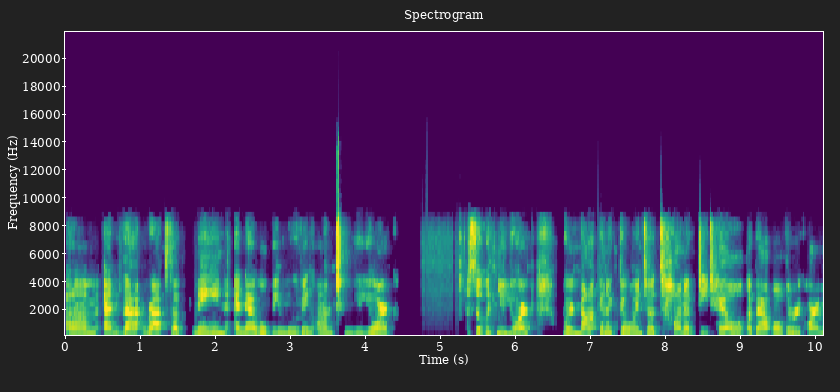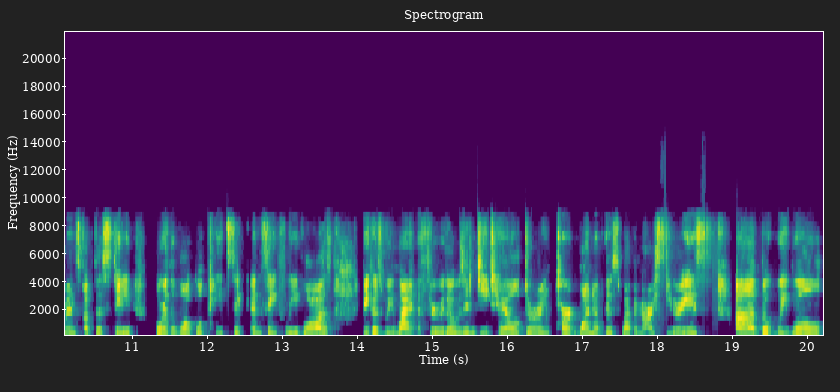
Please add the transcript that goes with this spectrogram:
Um, and that wraps up Maine, and now we'll be moving on to New York. So with New York, we're not going to go into a ton of detail about all the requirements of the state or the local paid sick and safe leave laws because we went through those in detail during part one of this webinar series. Uh, but we will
